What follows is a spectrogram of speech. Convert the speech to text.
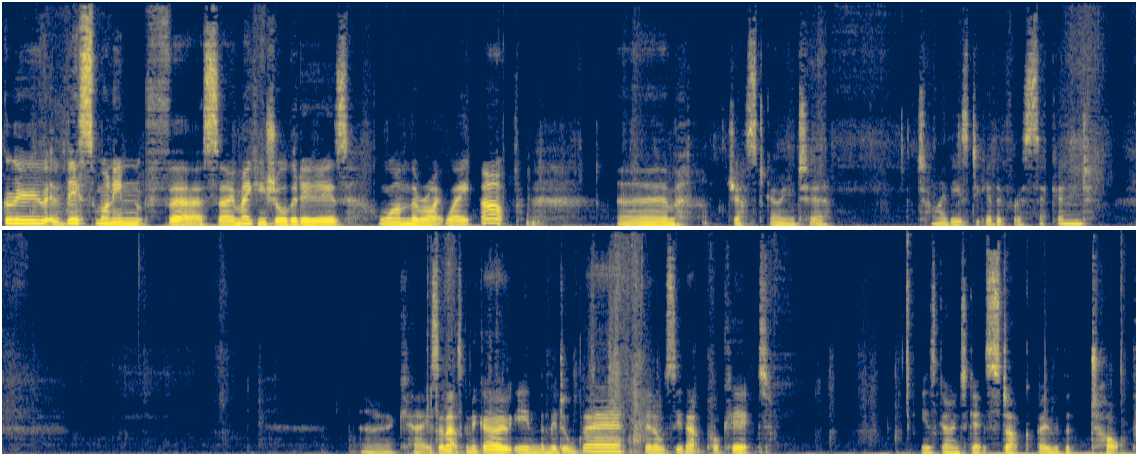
glue this one in first. So making sure that it is one the right way up. Um, just going to tie these together for a second. Okay, so that's going to go in the middle there. Then obviously that pocket is going to get stuck over the top.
